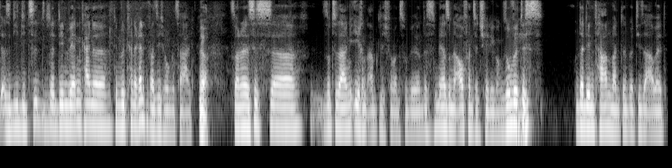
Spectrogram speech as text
also die, die, die denen werden keine, denen wird keine Rentenversicherung gezahlt. Ja. sondern es ist äh, sozusagen ehrenamtlich, wenn man so will. Und das ist mehr so eine Aufwandsentschädigung. So wird es unter dem Tarnmantel wird diese Arbeit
